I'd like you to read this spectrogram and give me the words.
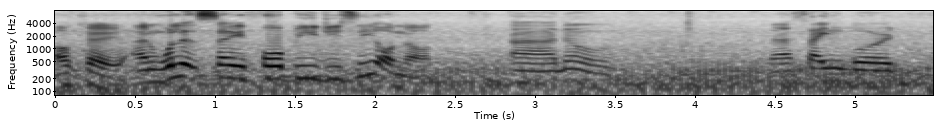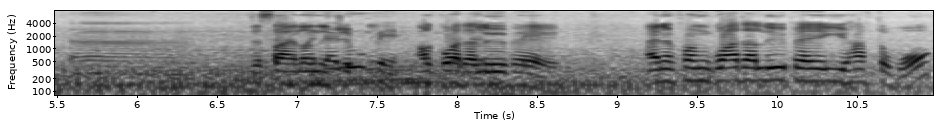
Okay. And will it say for BGC or not? Uh, no. The signboard, uh, The sign on the Guadalupe. jeepney? Oh, Guadalupe. And then from Guadalupe, you have to walk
